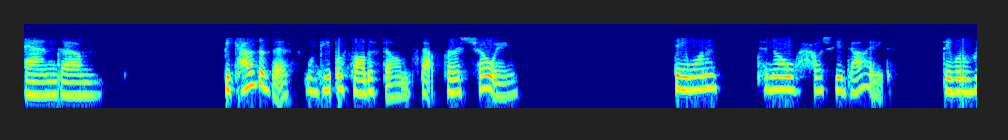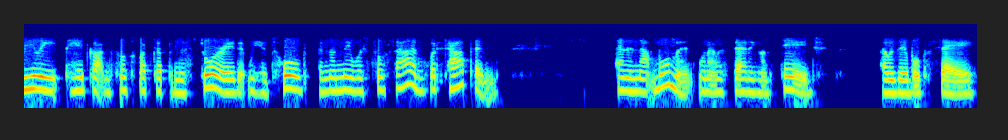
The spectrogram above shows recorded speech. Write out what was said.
And um, because of this, when people saw the film, that first showing, they wanted to know how she died. They were really, they had gotten so swept up in the story that we had told, and then they were so sad. What had happened? And in that moment, when I was standing on stage, I was able to say,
